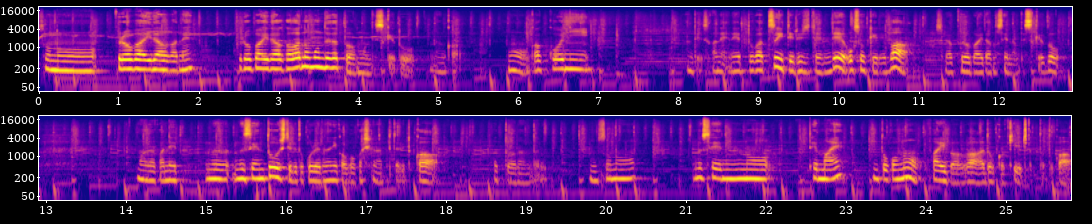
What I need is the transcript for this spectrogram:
そのプロバイダーがねプロバイダー側の問題だとは思うんですけどなんかもう学校に何ですかねネットがついてる時点で遅ければそれはプロバイダーのせいなんですけどまあだかね無無線通してるところで何かがおかしくなってたりとかあとは何だろうもうその無線の手前のとこのファイバーがどっか切れちゃったとか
